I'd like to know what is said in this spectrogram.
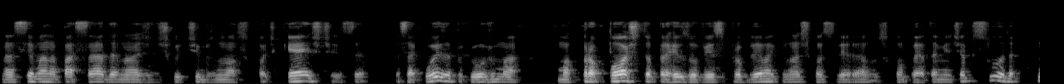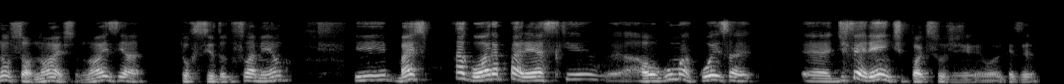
Na semana passada nós discutimos no nosso podcast essa, essa coisa, porque houve uma uma proposta para resolver esse problema que nós consideramos completamente absurda, não só nós, nós e a torcida do Flamengo, e mas agora parece que alguma coisa é, diferente pode surgir, quer dizer,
